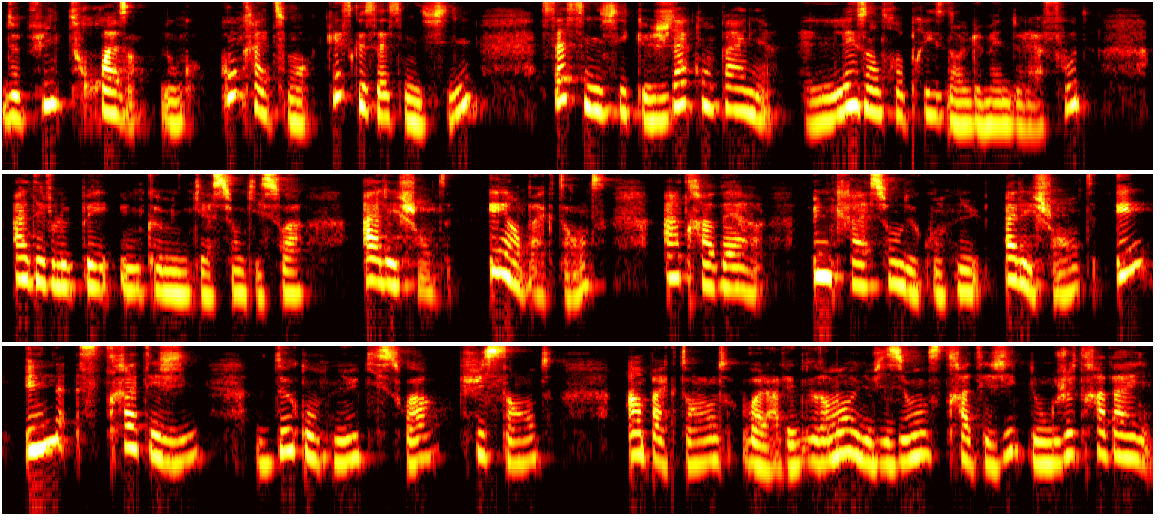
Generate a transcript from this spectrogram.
depuis trois ans. Donc, concrètement, qu'est-ce que ça signifie? Ça signifie que j'accompagne les entreprises dans le domaine de la food à développer une communication qui soit alléchante et impactante à travers une création de contenu alléchante et une stratégie de contenu qui soit puissante, impactante, voilà, avec vraiment une vision stratégique. Donc je travaille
